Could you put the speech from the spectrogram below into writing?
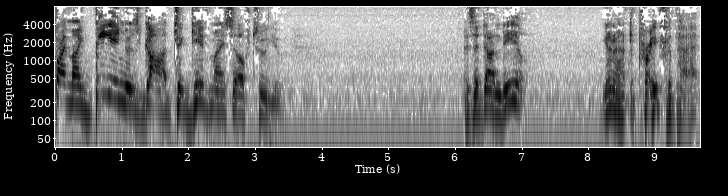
by my being as God to give myself to you. It's a done deal. You don't have to pray for that.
